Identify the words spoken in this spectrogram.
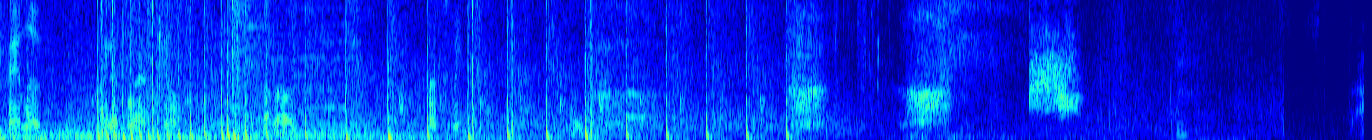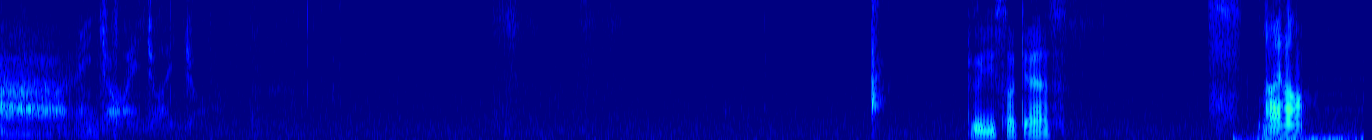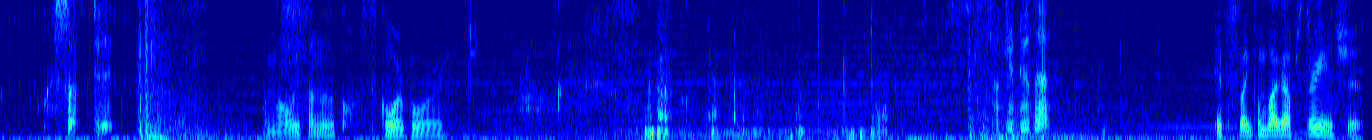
Hey, look. I got the last kill. Shut up. That's me. Ah, angel, angel, angel. Dude, you suck ass. No, I don't. I sucked it. I'm always on the scoreboard. How'd you do that? It's like on Black Ops 3 and shit.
